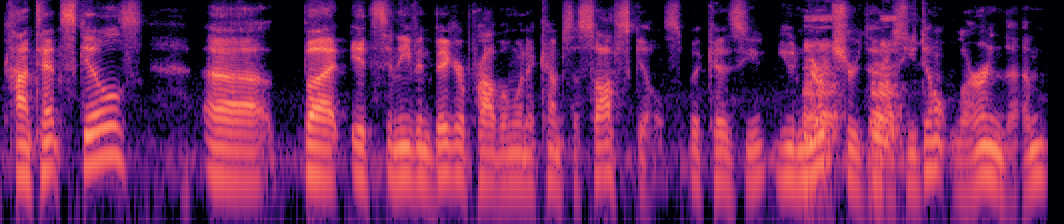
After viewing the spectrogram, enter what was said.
content skills, uh, but it's an even bigger problem when it comes to soft skills because you you nurture those, you don't learn them.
